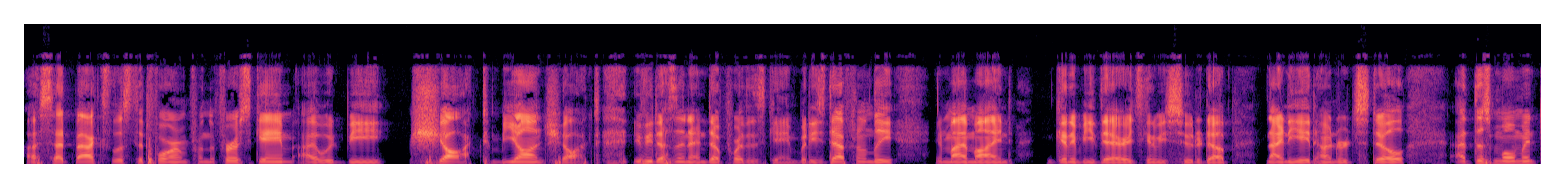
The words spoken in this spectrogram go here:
uh, setbacks listed for him from the first game. I would be shocked, beyond shocked, if he doesn't end up for this game. But he's definitely, in my mind, going to be there. He's going to be suited up. 9,800 still. At this moment,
